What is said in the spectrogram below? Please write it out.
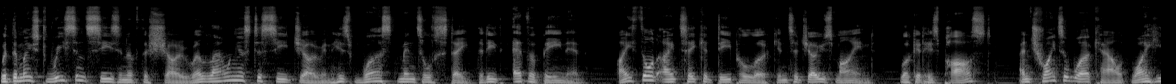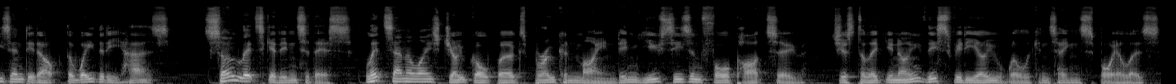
With the most recent season of the show allowing us to see Joe in his worst mental state that he'd ever been in, I thought I'd take a deeper look into Joe's mind, look at his past, and try to work out why he's ended up the way that he has. So let's get into this. Let's analyze Joe Goldberg's broken mind in You Season 4 Part 2. Just to let you know, this video will contain spoilers.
